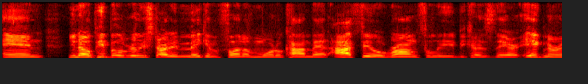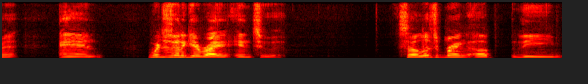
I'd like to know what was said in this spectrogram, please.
and you know, people really started making fun of Mortal Kombat. I feel wrongfully because they are ignorant, and we're just gonna get right into it. So let's bring up the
